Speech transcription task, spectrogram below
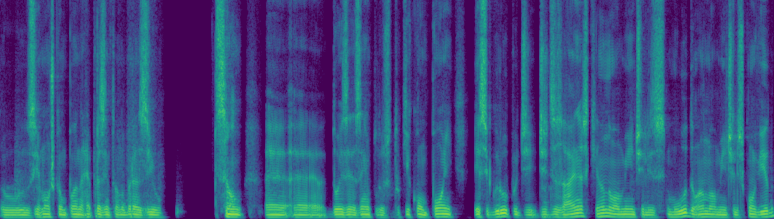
os irmãos Campana representando o Brasil são é, é, dois exemplos do que compõe esse grupo de, de designers que anualmente eles mudam, anualmente eles convidam,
